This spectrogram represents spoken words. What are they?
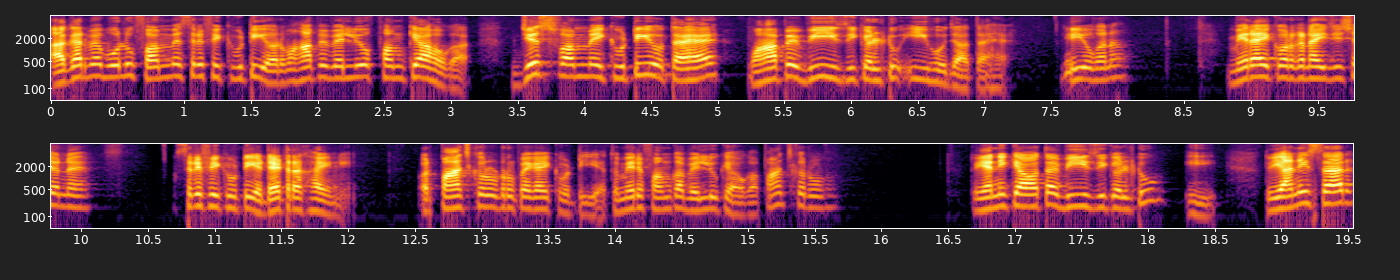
अगर मैं बोलूँ फर्म में सिर्फ़ इक्विटी और वहाँ पे वैल्यू ऑफ़ फर्म क्या होगा? जिस फर्म में इक्विटी होता है, वहाँ पे V is equal to E हो जाता है। यही होगा ना? मेरा एक ऑर्गेनाइजेशन है, सिर्फ़ इक्विटी है डेट रखा ही नहीं। और पाँच करोड़ रुपए का इक्विटी है तो मेरे फर्म का वैल्यू क्या होगा? पाँच करोड़। तो यानी क्या होता है? V is equal to E तो यानी सर,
